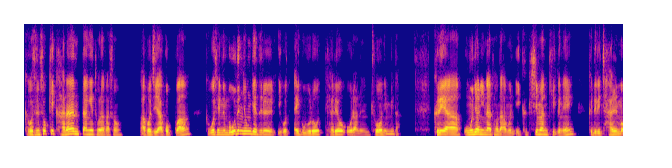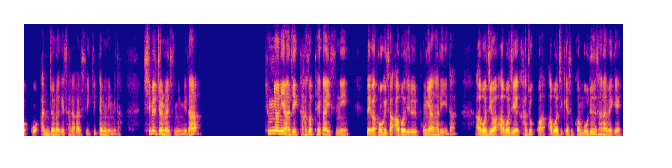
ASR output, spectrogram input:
그것은 속히 가나안 땅에 돌아가서 아버지 야곱과 그곳에 있는 모든 형제들을 이곳 애굽으로 데려오라는 조언입니다. 그래야 5년이나 더 남은 이 극심한 기근에 그들이 잘 먹고 안전하게 살아갈 수 있기 때문입니다. 11절 말씀입니다. 흉년이 아직 다섯 해가 있으니 내가 거기서 아버지를 봉양하리이다. 아버지와 아버지의 가족과 아버지께 속한 모든 사람에게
